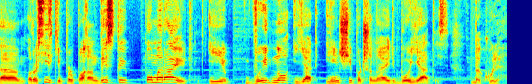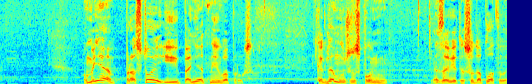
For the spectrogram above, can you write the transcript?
е, російські пропагандисти помирають, і видно, як інші починають боятись. Да, Коля, у меня простой и понятный вопрос. Когда мы уже вспомним заветы Судоплатова,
